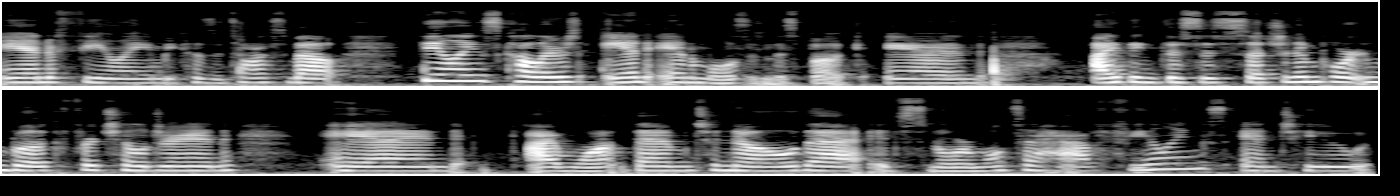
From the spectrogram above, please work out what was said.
and a feeling because it talks about feelings, colors, and animals in this book and I think this is such an important book for children and I want them to know that it's normal to have feelings and to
